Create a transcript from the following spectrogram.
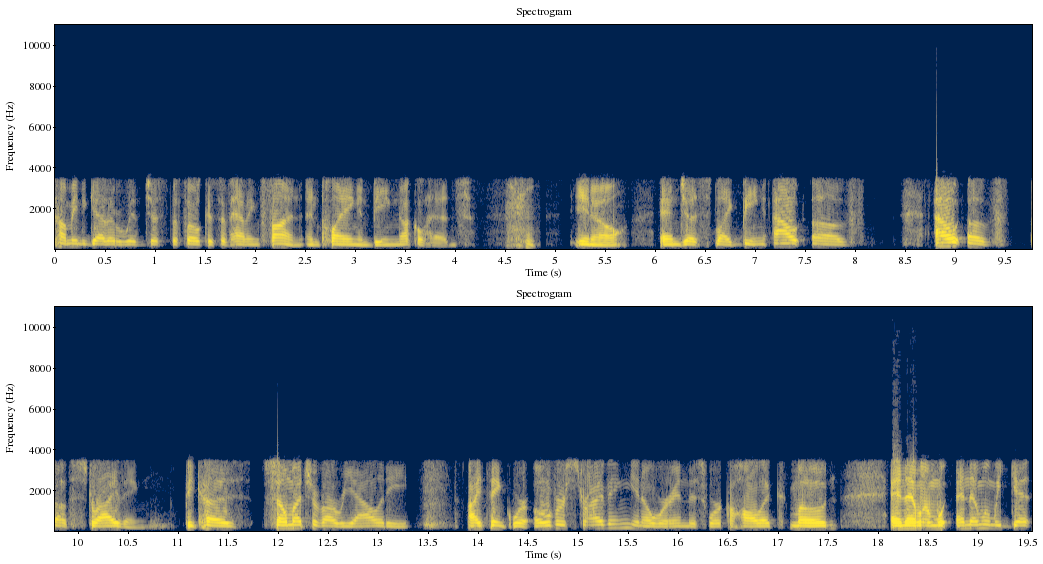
coming together with just the focus of having fun and playing and being knuckleheads, you know, and just like being out of out of of striving because so much of our reality I think we're over striving. You know, we're in this workaholic mode, and then when we, and then when we get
